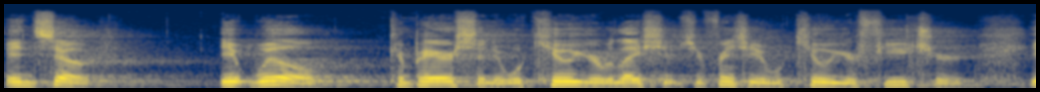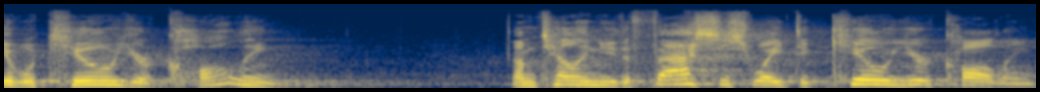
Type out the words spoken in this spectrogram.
And so it will, comparison, it will kill your relationships, your friendship, it will kill your future, it will kill your calling. I'm telling you, the fastest way to kill your calling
